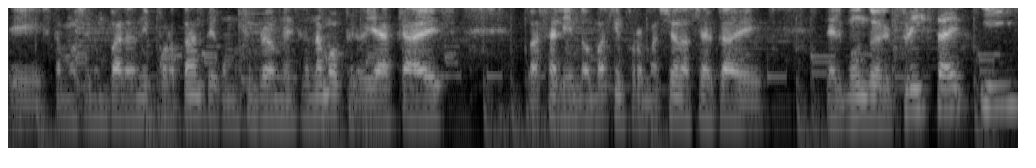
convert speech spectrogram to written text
Eh, estamos en un parón importante, como siempre lo mencionamos, pero ya cada vez va saliendo más información acerca de, del mundo del freestyle y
